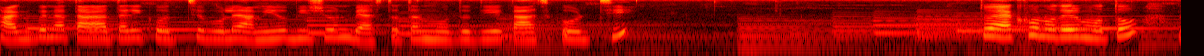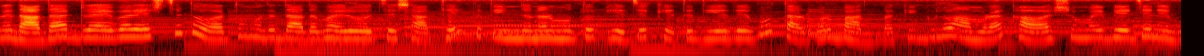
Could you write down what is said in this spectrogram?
থাকবে না, তাড়াতাড়ি করছে বলে আমিও ভীষণ ব্যস্ততার মধ্য দিয়ে কাজ করছি। তো এখন ওদের মতো মানে দাদার ড্রাইভার এসছে তো, আর তোমাদের দাদা ভাই রয়েছে সাথে, তো তিনজনের মতো ভেজে খেতে দিয়ে দেব, তারপর বাদ বাকিগুলো আমরা খাওয়ার সময় ভেজে নেব।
